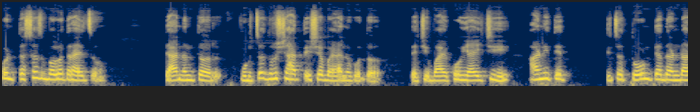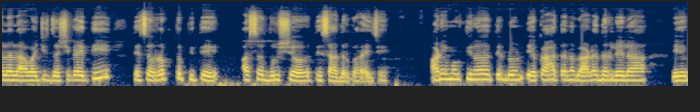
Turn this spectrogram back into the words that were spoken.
पण तसंच बघत राहायचो. त्यानंतर पुढचं दृश्य अतिशय भयानक होतं. त्याची बायको यायची आणि ते तिचं तोंड त्या दंडाला लावायची. जशी काय ती त्याचं रक्त पिते असं दृश्य ते सादर करायचे. आणि मग तिनं ते दोन एका हातानं गाडा धरलेला एक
